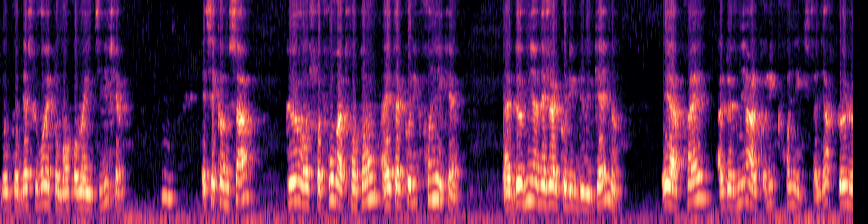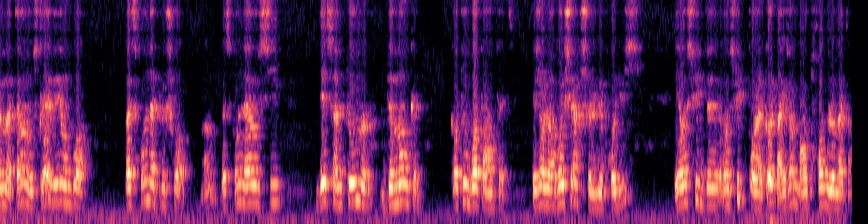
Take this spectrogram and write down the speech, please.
Donc bien souvent, il tombe en coma éthylique. Et c'est comme ça qu'on se retrouve à 30 ans à être alcoolique chronique, à devenir déjà alcoolique du week-end, et après à devenir alcoolique chronique. C'est-à-dire que le matin, on se lève et on boit. Parce qu'on n'a plus le choix. hein, parce qu'on a aussi des symptômes de manque quand on ne boit pas en fait. Les gens leur recherchent le produit. Et ensuite, de- ensuite pour l'alcool, par exemple, on tremble le matin.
